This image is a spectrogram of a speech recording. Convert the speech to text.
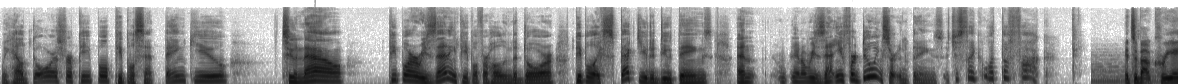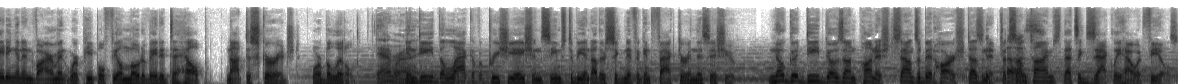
We held doors for people. People said thank you. To now, people are resenting people for holding the door. People expect you to do things and, you know, resent you for doing certain things. It's just like, what the fuck? It's about creating an environment where people feel motivated to help, not discouraged or belittled. Damn right. Indeed, the lack of appreciation seems to be another significant factor in this issue. No good deed goes unpunished sounds a bit harsh, doesn't it? It but does. sometimes that's exactly how it feels.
